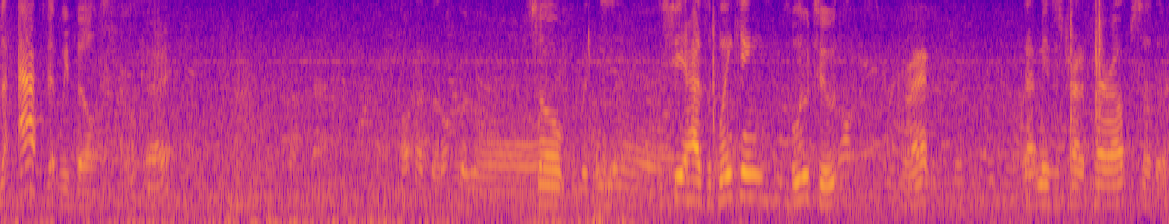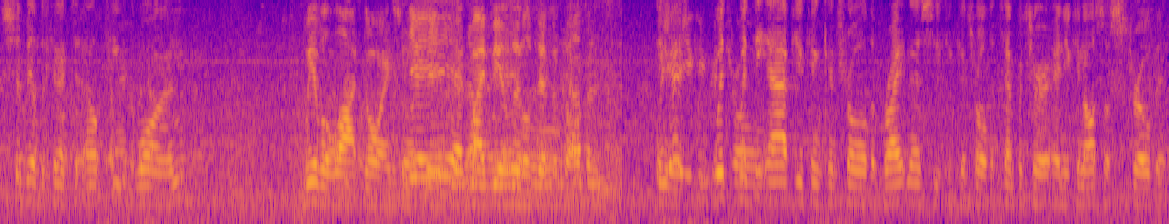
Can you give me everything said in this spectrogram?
the app that we built. Okay. So you see it has the blinking Bluetooth, right? That means it's trying to pair up, so that it should be able to connect to LP1. We have a lot going, so yeah, it, yeah, it no, might be a little it difficult. Anyway, yeah, you can with control- with the app, you can control the brightness, you can control the temperature, and you can also strobe it.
